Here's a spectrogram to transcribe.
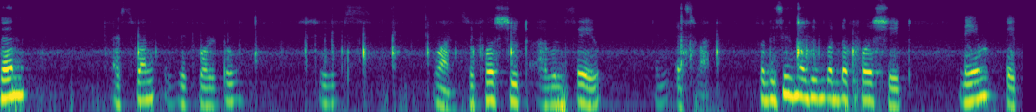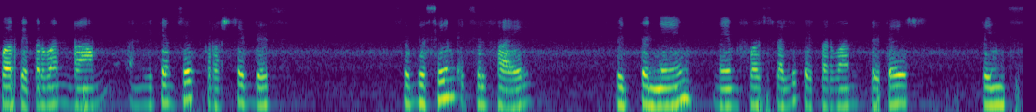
Then s1 is equal to sheets 1 so first sheet I will save in s1 so this is nothing but the first sheet. Name paper paper 1 ram and you can check cross check this. So the same excel file with the name name first value paper 1 pritesh prince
